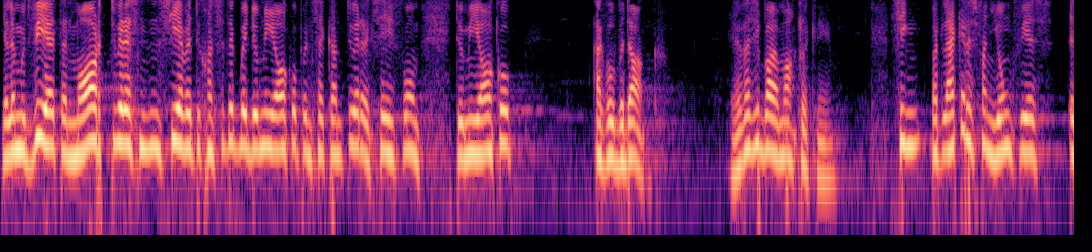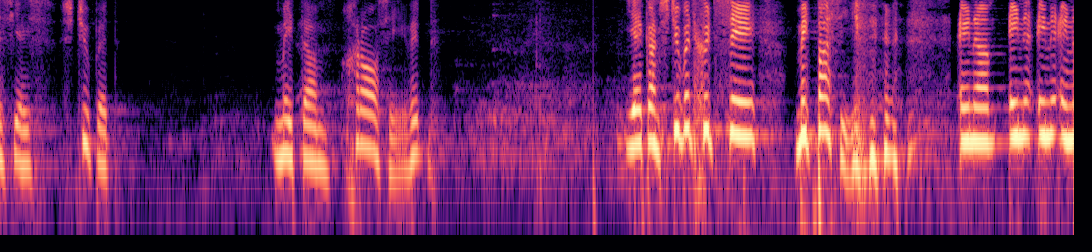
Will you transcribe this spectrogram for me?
Julle moet weet in Maart 2007 toe gaan sit ek by Dominee Jakob in sy kantoor en ek sê vir hom, Dominee Jakob, ek wil bedank. Dit was nie baie maklik nie sien wat lekker is van jonk wees is jy's stupid met um grasie, jy weet. Jy kan stupid goed sê met passie. En um, en en en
